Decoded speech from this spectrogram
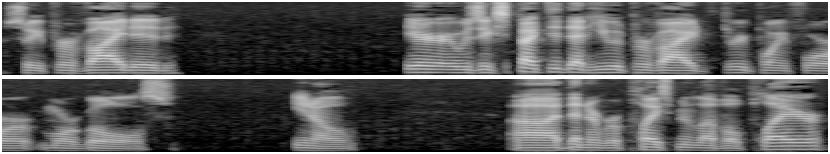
So he provided, it was expected that he would provide 3.4 more goals, you know, uh, than a replacement level player.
